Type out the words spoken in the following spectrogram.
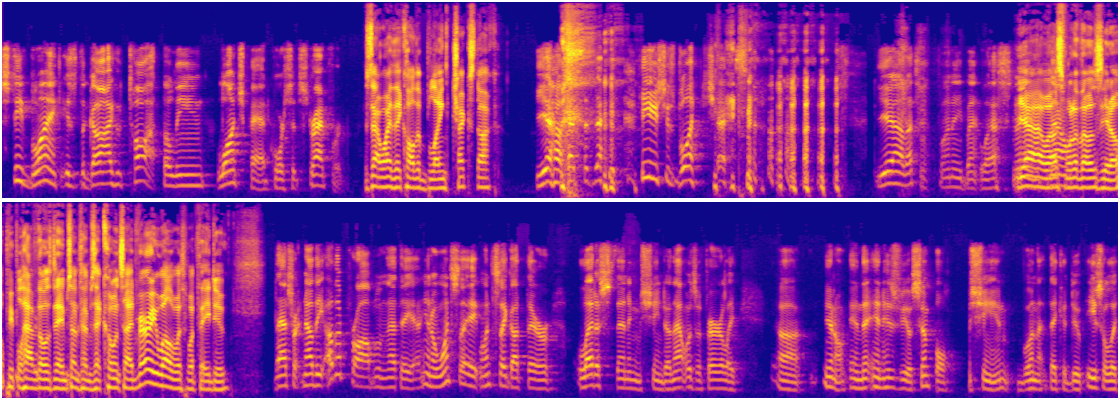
Steve Blank is the guy who taught the lean launchpad course at Stratford. Is that why they call it blank check stock? Yeah, that, he issues blank checks. yeah, that's a funny last name. Yeah, well, now, that's one of those, you know, people have those names sometimes that coincide very well with what they do. That's right. Now, the other problem that they, you know, once they once they got their lettuce thinning machine done, that was a fairly, uh, you know, in the, in his view, simple machine, one that they could do easily.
